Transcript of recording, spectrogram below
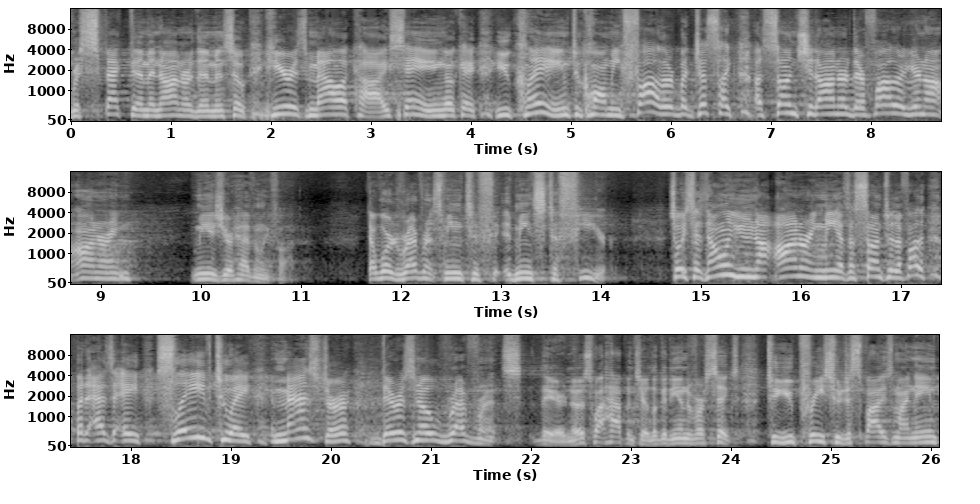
respect them and honor them. And so here is Malachi saying, okay, you claim to call me father, but just like a son should honor their father, you're not honoring me as your heavenly father. That word reverence means to, means to fear. So he says, Not only are you not honoring me as a son to the Father, but as a slave to a master, there is no reverence there. Notice what happens here. Look at the end of verse 6. To you priests who despise my name,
